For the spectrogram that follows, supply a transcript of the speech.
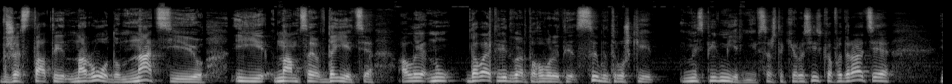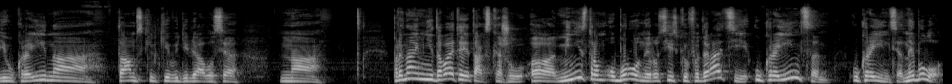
вже стати народом, нацією, і нам це вдається. Але ну давайте відверто говорити, сили трошки неспівмірні. Все ж таки Російська Федерація і Україна там скільки виділялося на Принаймні, давайте я так скажу. Е, Міністром оборони Російської Федерації українцем українця не було.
